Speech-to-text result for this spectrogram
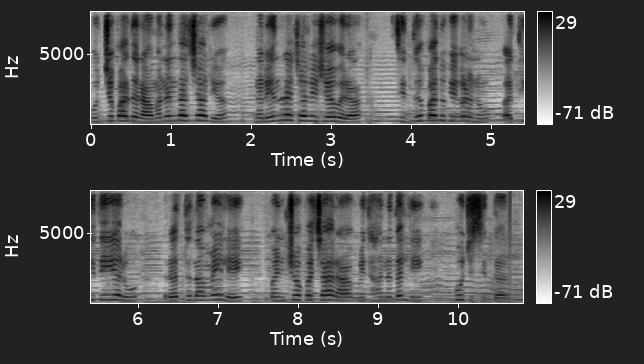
ಪೂಜ್ಯಪಾದ ರಾಮಾನಂದಾಚಾರ್ಯ ನರೇಂದ್ರಾಚಾರ್ಯಜಿಯವರ ಸಿದ್ಧಪಾದುಕೆಗಳನ್ನು ಅತಿಥಿಯರು ರಥದ ಮೇಲೆ ಪಂಚೋಪಚಾರ ವಿಧಾನದಲ್ಲಿ ಪೂಜಿಸಿದ್ದರು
